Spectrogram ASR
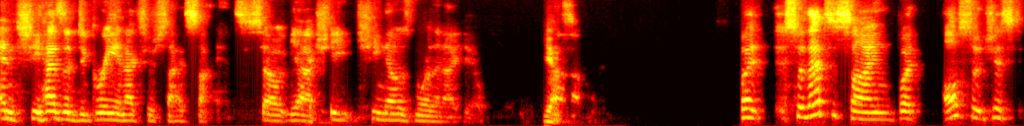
and she has a degree in exercise science so yeah she she knows more than i do yes. Um, but so that's a sign but also just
